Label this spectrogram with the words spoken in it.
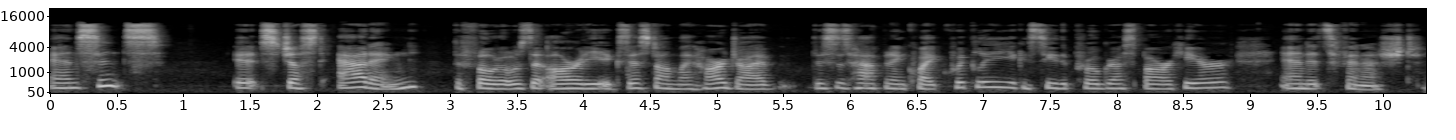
And since it's just adding the photos that already exist on my hard drive, this is happening quite quickly. You can see the progress bar here, and it's finished.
